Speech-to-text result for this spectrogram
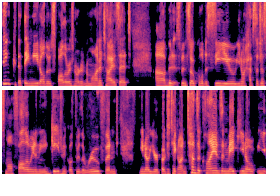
think that they need all those followers in order to monetize it uh, but it's been so cool to see you you know have such a small following and the engagement go through the roof and you know you're about to take on tons of clients and make you know you,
